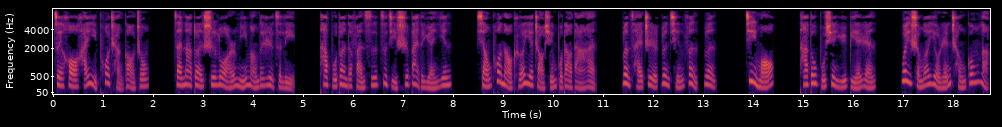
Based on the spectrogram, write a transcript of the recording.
最后还以破产告终。在那段失落而迷茫的日子里，他不断的反思自己失败的原因。想破脑壳也找寻不到答案。论才智，论勤奋，论计谋，他都不逊于别人。为什么有人成功了，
